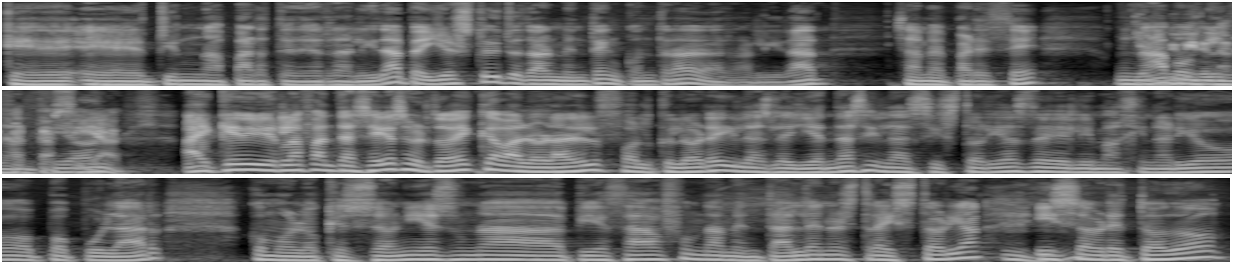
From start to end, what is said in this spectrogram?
que eh, tiene una parte de realidad, pero yo estoy totalmente en contra de la realidad. O sea, me parece una La fantasía. Hay que vivir la fantasía y sobre todo hay que valorar el folclore y las leyendas y las historias del imaginario popular como lo que son y es una pieza fundamental de nuestra historia y sobre todo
